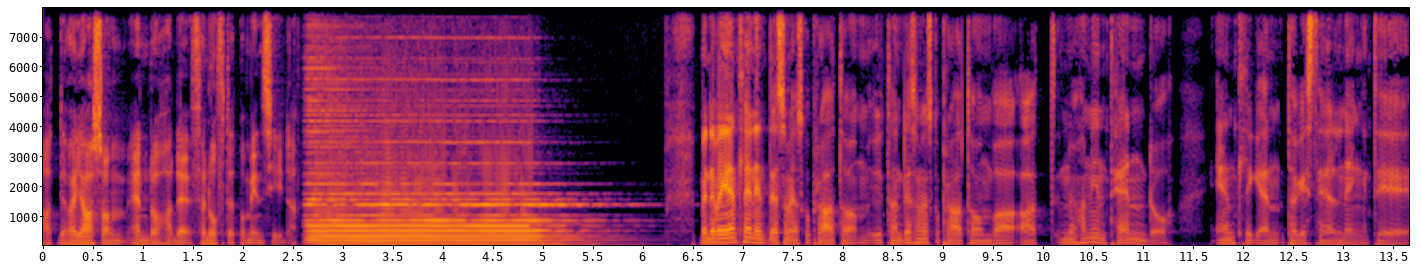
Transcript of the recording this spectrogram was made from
att det var jag som ändå hade förnuftet på min sida. Men det var egentligen inte det som jag skulle prata om, utan det som jag skulle prata om var att nu har Nintendo äntligen tagit ställning till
